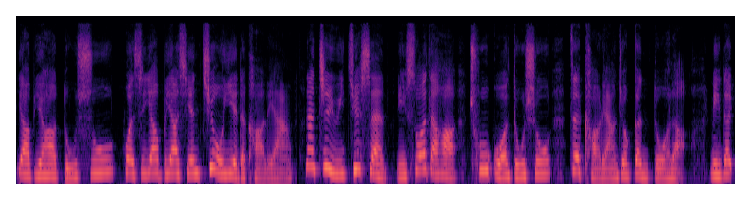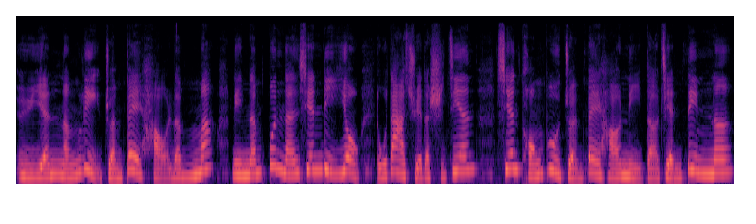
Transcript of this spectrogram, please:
要不要读书，或者是要不要先就业的考量。那至于 Jason，你说的哈，出国读书，这考量就更多了。你的语言能力准备好了吗？你能不能先利用读大学的时间，先同步准备好你的检定呢？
